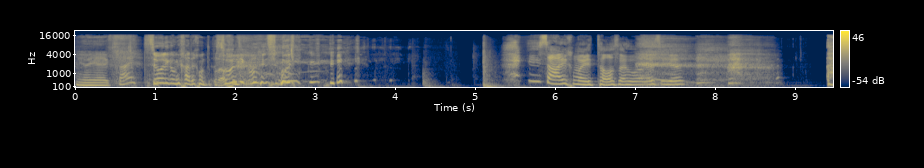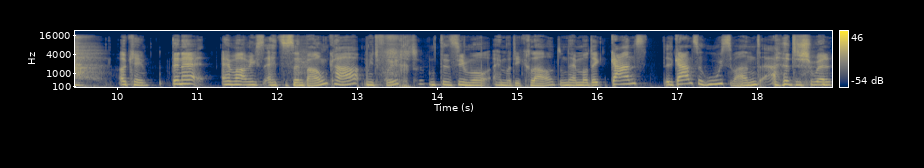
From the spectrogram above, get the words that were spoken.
Ja, ja, gesagt. Entschuldigung, ich habe dich unterbrochen. Entschuldigung, Entschuldigung. ich sage, ich will in die Hose holen. Okay, dann äh, haben wir, amigs- hat es einen Baum gehabt mit Früchten und dann sind wir, haben wir die geklaut und haben wir die ganze, die ganze Hauswand an der Schule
